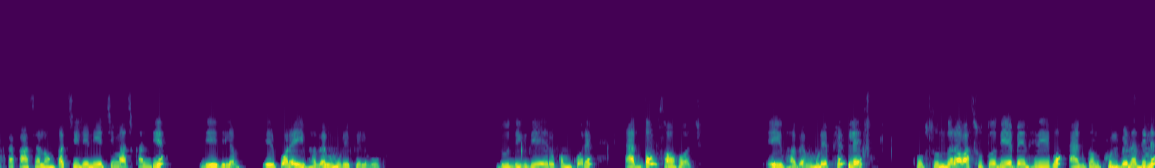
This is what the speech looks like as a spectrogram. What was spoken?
একটা কাঁচা লঙ্কা, চিড়ে নিয়েছি মাঝখান দিয়ে দিয়ে দিলাম। এরপর এইভাবে মুড়ে ফেলব। দুদিক দিয়ে এরকম করে একদম সহজ। এইভাবে মুড়ে ফেললে খুব সুন্দর আবার সুতো দিয়ে বেঁধে দিব, একদম খুলবে না দিলে।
